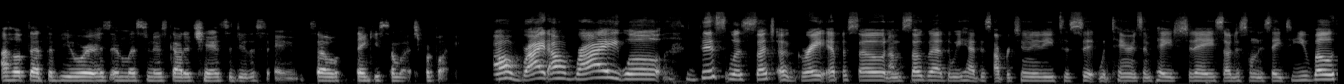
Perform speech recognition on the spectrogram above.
I hope that the viewers and listeners got a chance to do the same. So thank you so much for playing. All right, all right. Well, this was such a great episode. I'm so glad that we had this opportunity to sit with Terrance and Paige today. So I just want to say to you both,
